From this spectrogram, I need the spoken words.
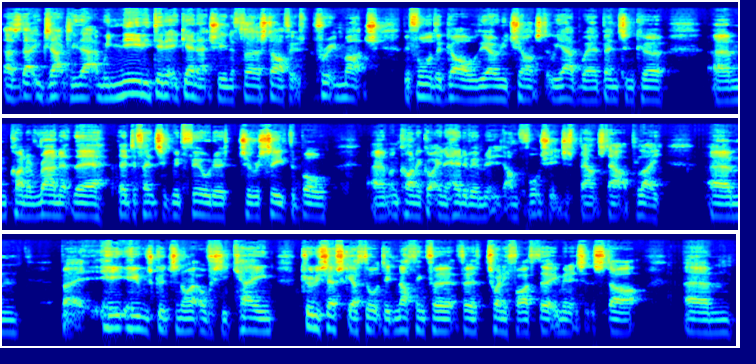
That's that exactly that, and we nearly did it again. Actually, in the first half, it was pretty much before the goal the only chance that we had where Bentancur um, kind of ran at their their defensive midfielder to receive the ball um, and kind of got in ahead of him. It, unfortunately, it just bounced out of play. Um, but he, he was good tonight. Obviously, Kane Kulusevski, I thought did nothing for for 25, 30 minutes at the start, um,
